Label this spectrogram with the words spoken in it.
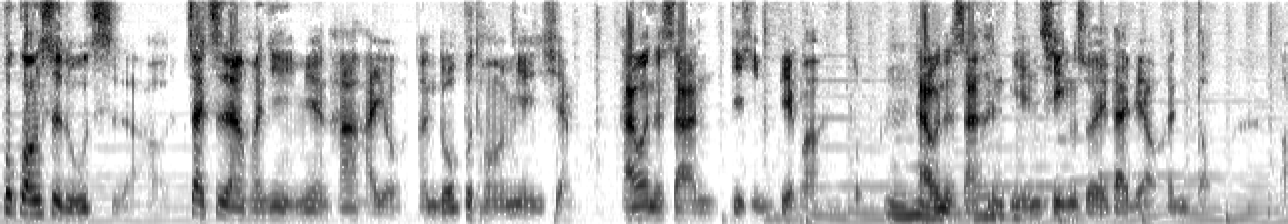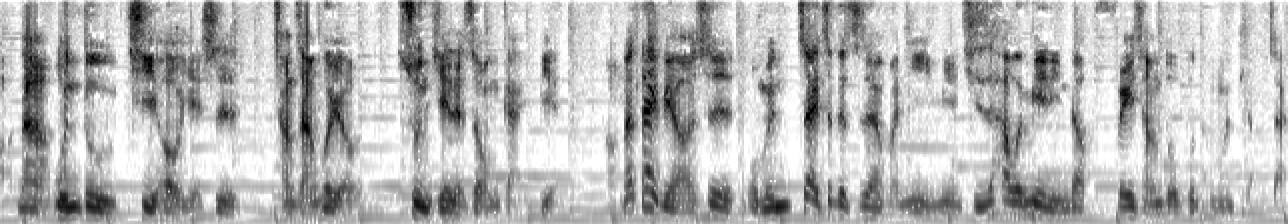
不光是如此啊，在自然环境里面，它还有很多不同的面向。台湾的山地形变化很多，台湾的山很年轻，所以代表很陡。啊，那温度、气候也是常常会有瞬间的这种改变。那代表的是我们在这个自然环境里面，其实它会面临到非常多不同的挑战，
